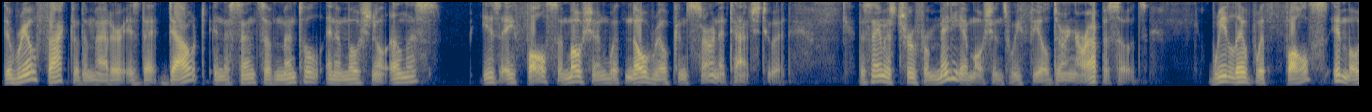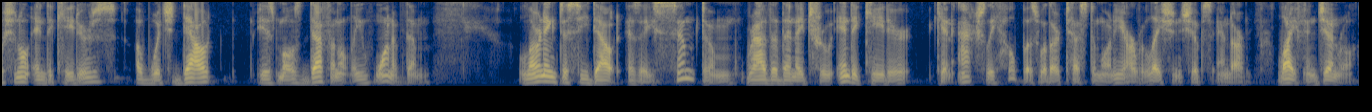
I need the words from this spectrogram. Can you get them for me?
The real fact of the matter is that doubt, in the sense of mental and emotional illness, is a false emotion with no real concern attached to it. The same is true for many emotions we feel during our episodes. We live with false emotional indicators, of which doubt is most definitely one of them. Learning to see doubt as a symptom rather than a true indicator can actually help us with our testimony, our relationships, and our life in general.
